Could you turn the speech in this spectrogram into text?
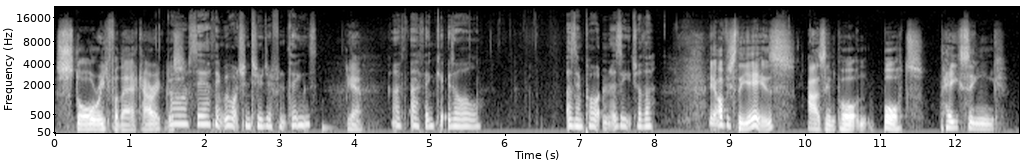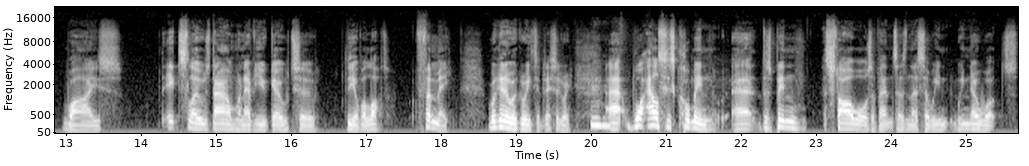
story for their characters. Oh, see, I think we're watching two different things. Yeah. I, th- I think it was all as important as each other. It obviously is as important, but pacing wise, it slows down whenever you go to the other lot. For me, we're going to agree to disagree. Mhm. Uh, what else is coming? Uh, there's been Star Wars events, isn't there? So we we know what's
